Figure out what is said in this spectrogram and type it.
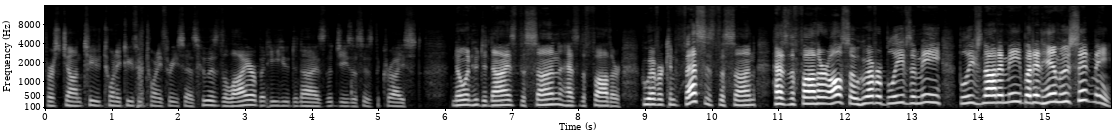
1 John 2 22 through 23 says, Who is the liar but he who denies that Jesus is the Christ? No one who denies the Son has the Father. Whoever confesses the Son has the Father also. Whoever believes in me believes not in me, but in him who sent me.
